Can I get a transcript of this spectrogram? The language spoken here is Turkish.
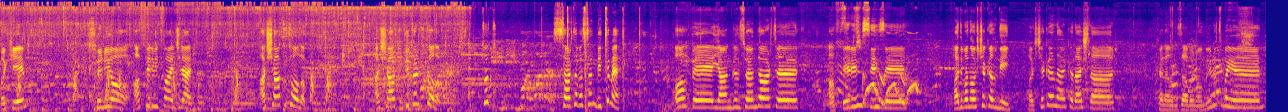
Bakayım. Sönüyor. Aferin itfaiyeciler. Aşağı tut oğlum. Aşağı tut. Yukarı tut oğlum. Tut. Start'a basın. Bitti mi? Oh be yangın söndü artık. Aferin size. Hadi bana hoşça kalın deyin. Hoşça kalın arkadaşlar. Kanalımıza abone olmayı unutmayın.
